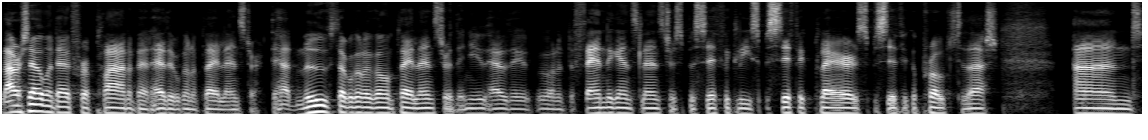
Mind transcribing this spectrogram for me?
La Rochelle went out for a plan about how they were going to play Leinster. They had moves that were going to go and play Leinster. They knew how they were going to defend against Leinster specifically, specific players, specific approach to that. And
